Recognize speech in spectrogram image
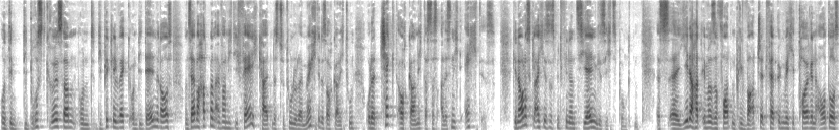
und den, die Brust größer und die Pickel weg und die Dellen raus. Und selber hat man einfach nicht die Fähigkeiten, das zu tun oder möchte das auch gar nicht tun oder checkt auch gar nicht, dass das alles nicht echt ist. Genau das gleiche ist es mit finanziellen Gesichtspunkten. Es, äh, jeder hat immer sofort ein Privatjet, fährt irgendwelche teuren Autos,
